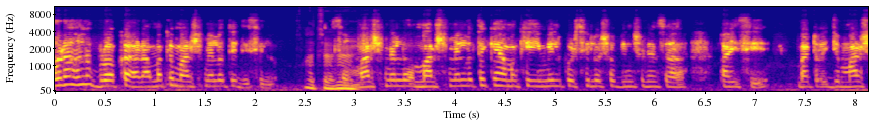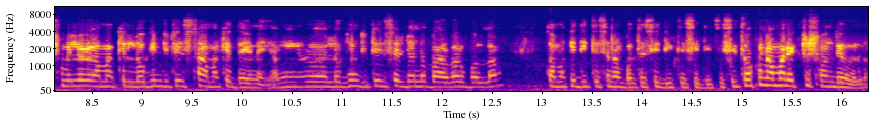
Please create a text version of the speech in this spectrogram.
ওরা হলো ব্রোকার আমাকে মার্শমেলোতে দিছিল। আচ্ছা হ্যাঁ। মার্শমেলো মার্শমেলো থেকে আমাকে ইমেল করছিল সব ইন্স্যুরেন্স পাইছি। বাট ওই যে মার্শমেলোর আমাকে লগ ইন ডিটেলসটা আমাকে দেয় নাই। আমি লগ ইন ডিটেলস এর জন্য বারবার বললাম তো আমাকে দিতেছে না? বলতেছি দিতেছি দিতেছি। তখন আমার একটু সন্দেহ হলো।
